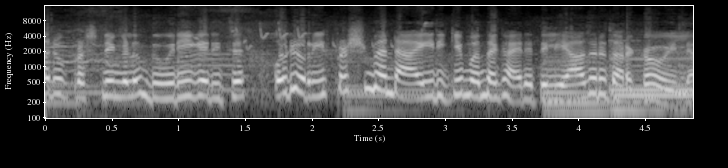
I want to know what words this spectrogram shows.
ഒരു പ്രശ്നങ്ങളും ദൂരീകരിച്ച് ഒരു റീഫ്രഷ്മെന്റ് ആയിരിക്കും എന്ന കാര്യത്തിൽ യാതൊരു തർക്കവും ഇല്ല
